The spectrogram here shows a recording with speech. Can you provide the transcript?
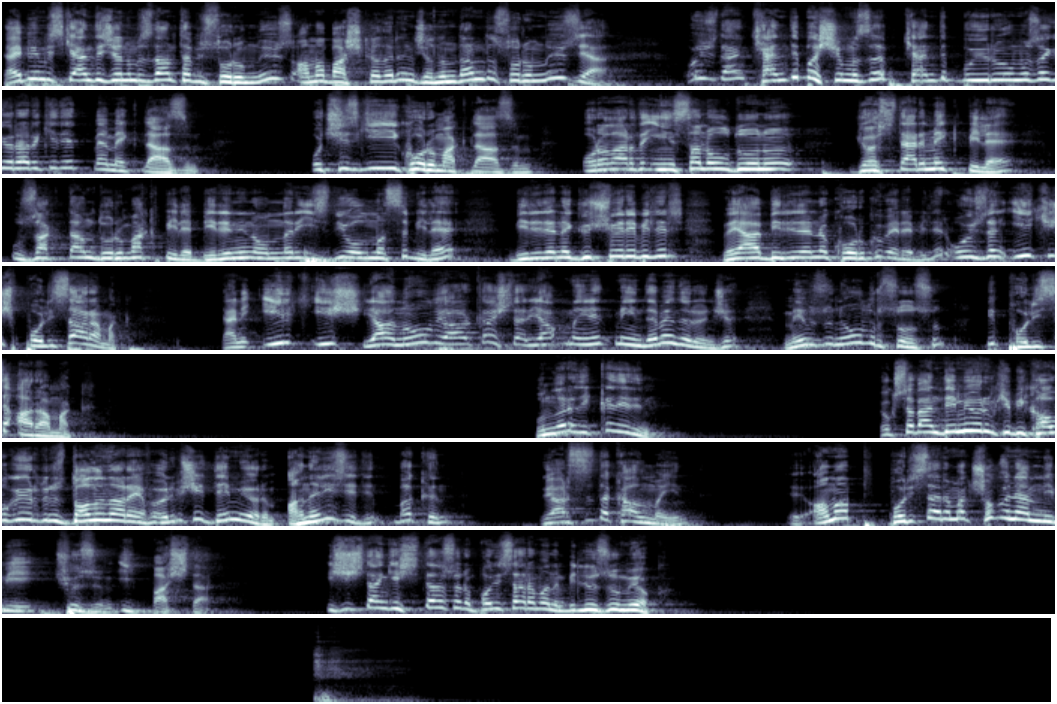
Hepimiz kendi canımızdan tabii sorumluyuz ama başkalarının canından da sorumluyuz ya. O yüzden kendi başımıza, kendi buyruğumuza göre hareket etmemek lazım. O çizgiyi iyi korumak lazım. Oralarda insan olduğunu göstermek bile, uzaktan durmak bile, birinin onları izliyor olması bile birilerine güç verebilir veya birilerine korku verebilir. O yüzden ilk iş polisi aramak. Yani ilk iş ya ne oluyor arkadaşlar yapmayın etmeyin demeden önce mevzu ne olursa olsun bir polisi aramak. Bunlara dikkat edin. Yoksa ben demiyorum ki bir kavga gördünüz dalın araya. Öyle bir şey demiyorum. Analiz edin. Bakın. Duyarsız da kalmayın. E, Ama polisi aramak çok önemli bir çözüm ilk başta. İş işten geçtikten sonra polisi aramanın bir lüzumu yok.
